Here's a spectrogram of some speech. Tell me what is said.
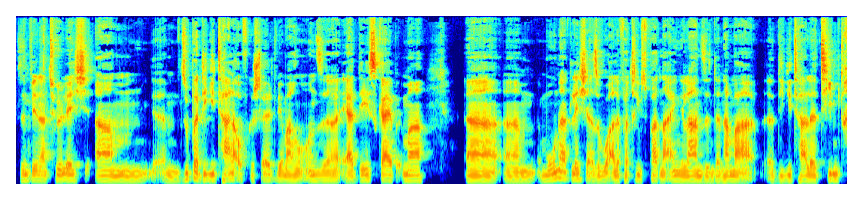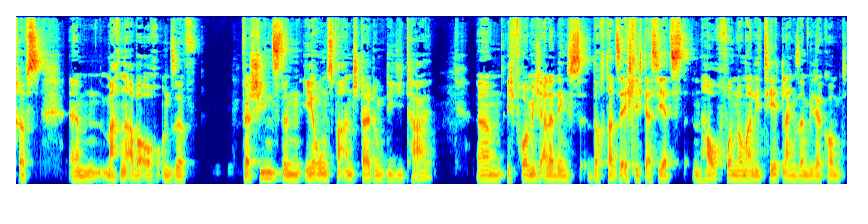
sind wir natürlich ähm, ähm super digital aufgestellt. Wir machen unsere RD-Skype immer äh, ähm, monatlich, also wo alle Vertriebspartner eingeladen sind. Dann haben wir äh, digitale Teamtreffs, ähm, machen aber auch unsere verschiedensten Ehrungsveranstaltungen digital. Ähm, ich freue mich allerdings doch tatsächlich, dass jetzt ein Hauch von Normalität langsam wiederkommt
